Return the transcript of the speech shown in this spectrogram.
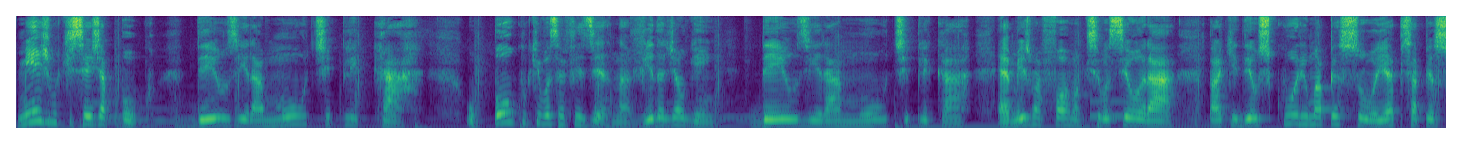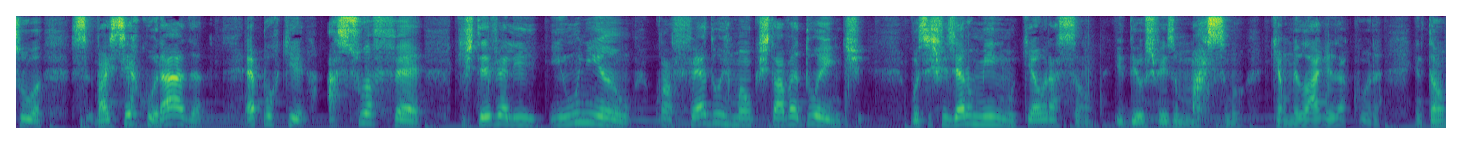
mesmo que seja pouco, Deus irá multiplicar. O pouco que você fizer na vida de alguém, Deus irá multiplicar. É a mesma forma que se você orar para que Deus cure uma pessoa e essa pessoa vai ser curada, é porque a sua fé que esteve ali em união com a fé do irmão que estava doente, vocês fizeram o mínimo, que é a oração, e Deus fez o máximo, que é o milagre da cura. Então,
